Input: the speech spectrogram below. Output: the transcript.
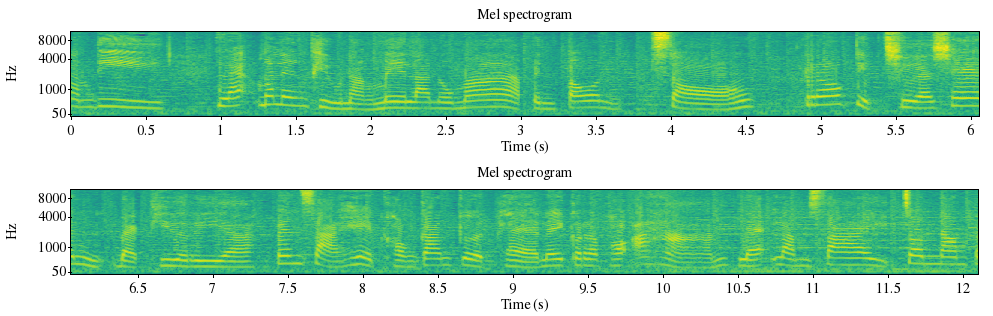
น้ำดี และมะเร็งผิวหนังเมลานโมาเป็นต้น 2. โรคติดเชื้อเช่น แบคทีเรีย เป็นสาเหตุของการเกิดแผลในกระเพาะอาหาร และลำไส้ จนนำไป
